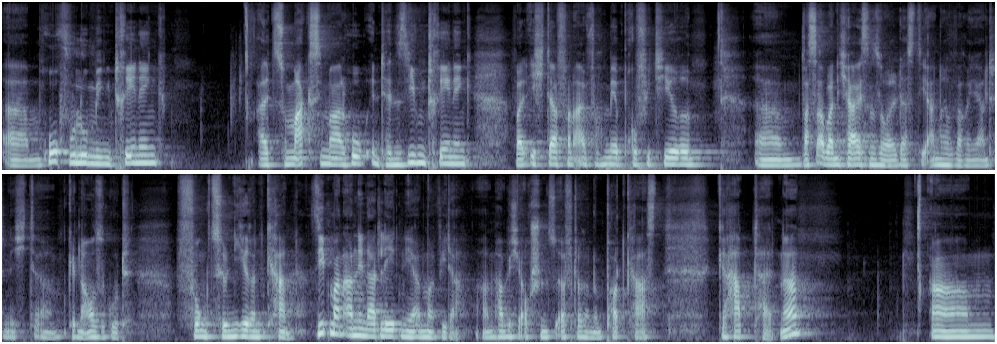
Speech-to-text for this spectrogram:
ähm, hochvolumigen Training als zum maximal hochintensiven Training, weil ich davon einfach mehr profitiere. Ähm, was aber nicht heißen soll, dass die andere Variante nicht ähm, genauso gut funktionieren kann. Sieht man an den Athleten ja immer wieder. Habe ich auch schon des Öfteren im Podcast gehabt halt, ne? Ähm,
